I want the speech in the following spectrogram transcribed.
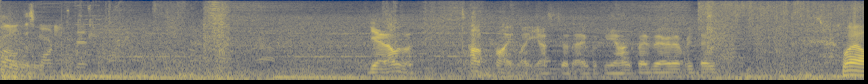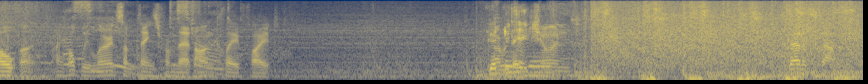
Oh, this morning. Yeah, that was a tough fight like yesterday with the Enclave there and everything. Well, uh, I hope we learned some things from that Enclave fight. Good thing They they joined. Gotta stop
